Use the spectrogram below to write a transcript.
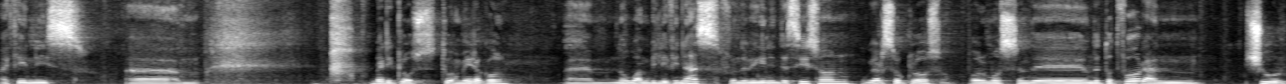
I think is um, very close to a miracle. Um, no one believed in us from the beginning of the season. We are so close, almost in the on the top four, and sure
